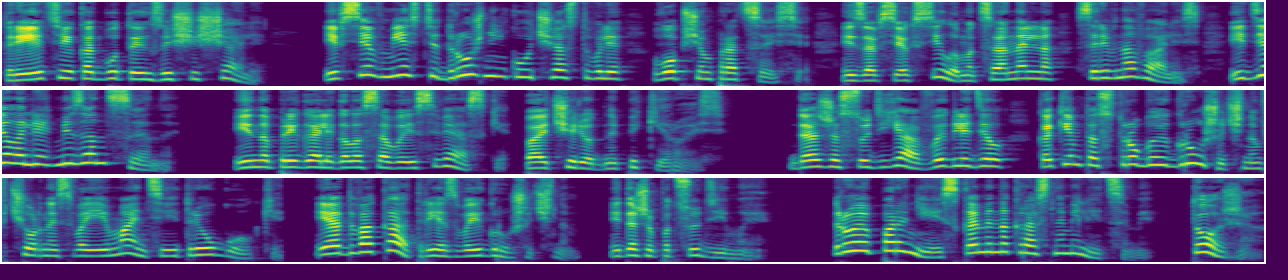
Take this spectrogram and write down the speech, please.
третьи как будто их защищали. И все вместе дружненько участвовали в общем процессе, изо всех сил эмоционально соревновались и делали мизансцены, и напрягали голосовые связки, поочередно пикируясь. Даже судья выглядел каким-то строго игрушечным в черной своей мантии и треуголке, и адвокат резво игрушечным, и даже подсудимые. Трое парней с каменно-красными лицами. Тоже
